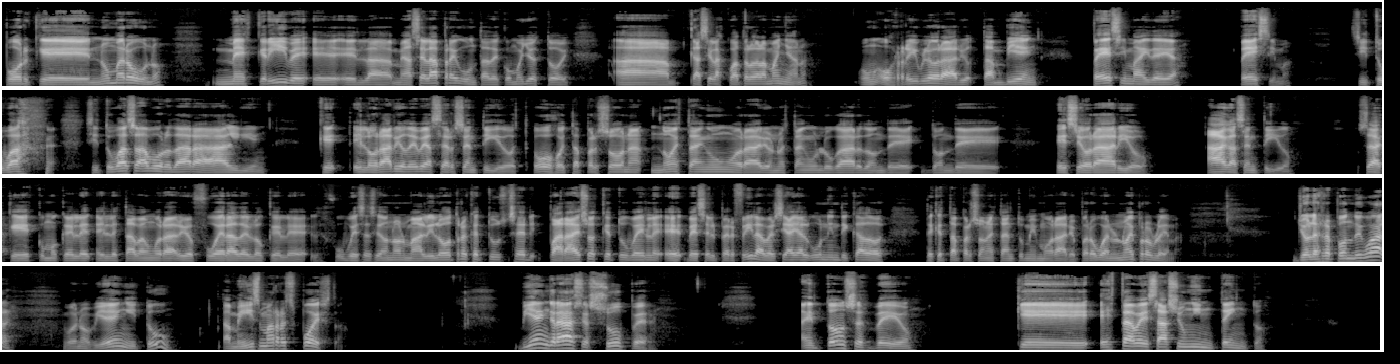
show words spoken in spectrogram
porque, número uno, me escribe, eh, eh, me hace la pregunta de cómo yo estoy a casi las 4 de la mañana. Un horrible horario. También pésima idea. Pésima. Si tú, vas, si tú vas a abordar a alguien que el horario debe hacer sentido. Ojo, esta persona no está en un horario, no está en un lugar donde, donde ese horario haga sentido. Sea que es como que él, estaba en un horario fuera de lo que le hubiese sido normal. Y lo otro es que tú, para eso es que tú ves, eh, ves el perfil, a ver si hay algún indicador de que esta persona está en tu mismo horario. Pero bueno, no hay problema. Yo le respondo igual. Bueno, bien, ¿y tú? La misma respuesta. Bien, gracias, súper. Entonces veo que esta vez hace un intento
